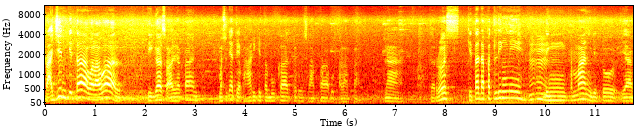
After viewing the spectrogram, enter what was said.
rajin kita awal-awal tiga soalnya kan maksudnya tiap hari kita buka terus lapak buka lapak nah terus kita dapat link nih Mm-mm. link teman gitu yang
